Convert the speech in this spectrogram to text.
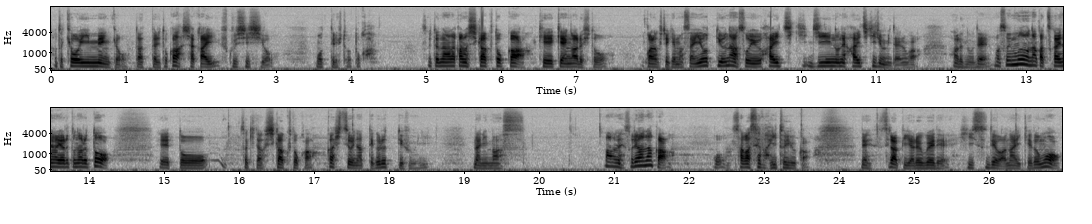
あと教員免許だったりとか社会福祉士を持ってる人とかそういった何らかの資格とか経験がある人を置かなくちゃいけませんよっていうようなそういう配置人員のね配置基準みたいのがあるので、まあ、そういうものをなんか使いながらやるとなるとえっ、とさっき言った資格とかが必要になってくるっていうふうになります。まあねそれはなんかこう探せばいいというか、ね、セラピーやる上で必須ではないけども、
